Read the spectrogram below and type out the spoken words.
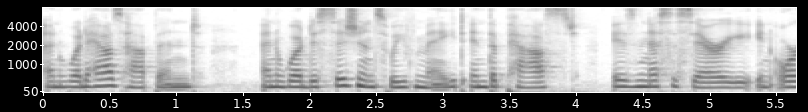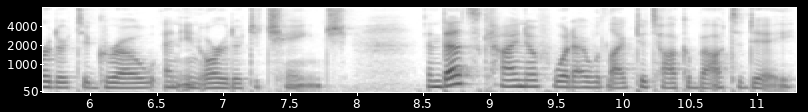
and what has happened and what decisions we've made in the past is necessary in order to grow and in order to change. And that's kind of what I would like to talk about today.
